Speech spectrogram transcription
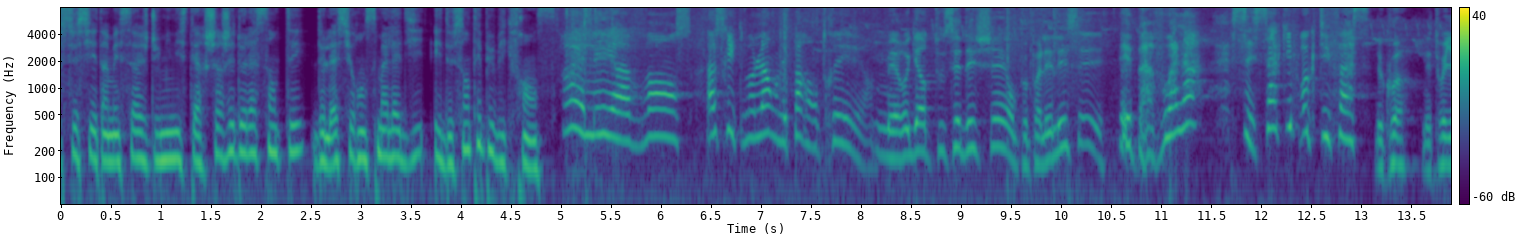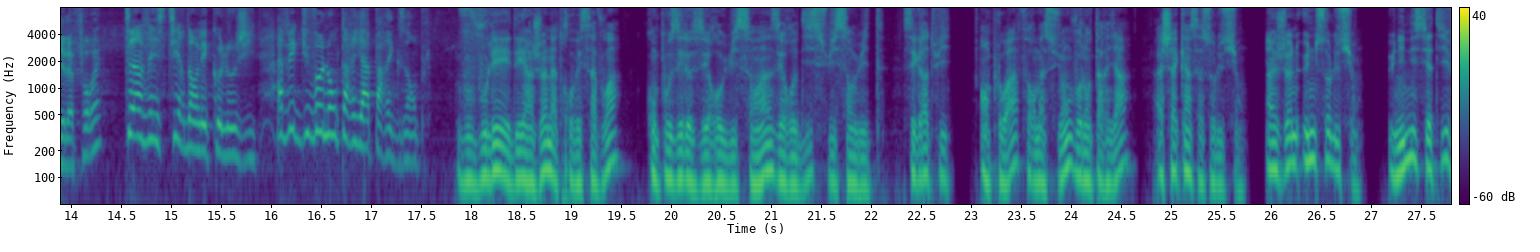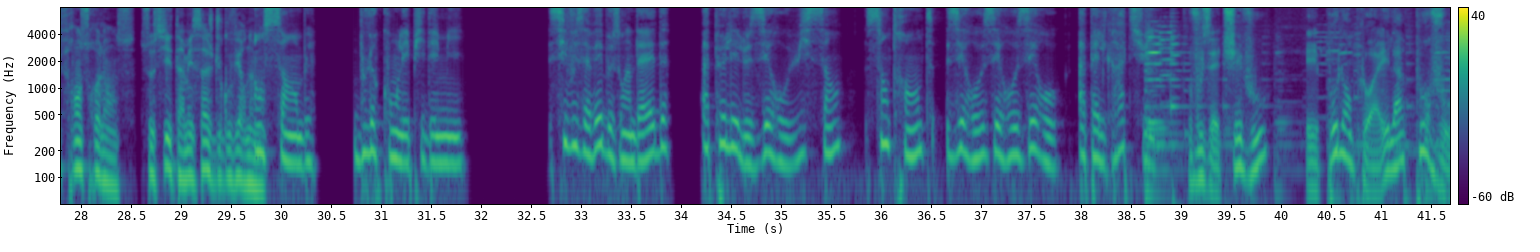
Ceci est un message du ministère chargé de la Santé, de l'Assurance Maladie et de Santé Publique France. Allez, avance À ce rythme-là, on n'est pas rentré. Mais regarde tous ces déchets, on peut pas les laisser. Eh ben voilà C'est ça qu'il faut que tu fasses De quoi? Nettoyer la forêt? T'investir dans l'écologie, avec du volontariat par exemple. Vous voulez aider un jeune à trouver sa voie? Composez le 0801 010 808. C'est gratuit. Emploi, formation, volontariat, à chacun sa solution. Un jeune, une solution. Une initiative France Relance. Ceci est un message du gouvernement. Ensemble, bloquons l'épidémie. Si vous avez besoin d'aide, appelez le 0800 130 000. Appel gratuit. Vous êtes chez vous et Pôle emploi est là pour vous.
